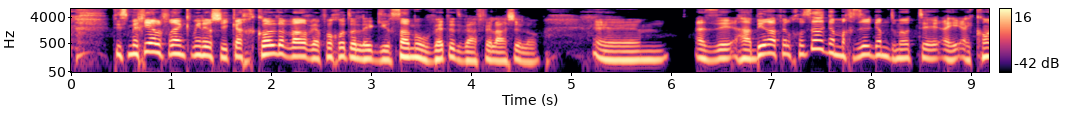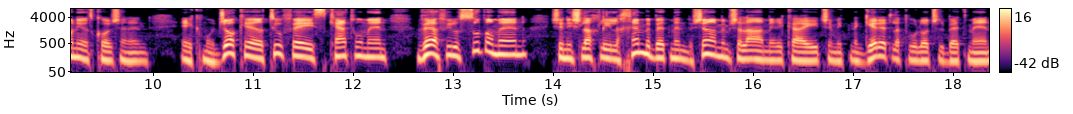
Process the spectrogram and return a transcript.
תסמכי על פרנק מילר שייקח כל דבר ויהפוך אותו לגרסה מעוותת ואפלה שלו. אז אה, האביר האפל חוזר גם מחזיר גם דמויות אה, אי- איקוניות כלשהן, אה, כמו ג'וקר, טו פייס, קאט וומן, ואפילו סופרמן, שנשלח להילחם בבטמן בשם הממשלה האמריקאית שמתנגדת לפעולות של בטמן,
